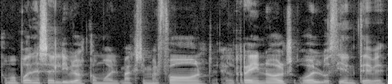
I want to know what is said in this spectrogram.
como pueden ser libros como el Maximal Font, el Reynolds o el Lucien Tebet.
